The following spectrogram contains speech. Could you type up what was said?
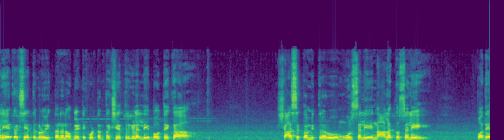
ಅನೇಕ ಕ್ಷೇತ್ರಗಳು ಈಗ ತಾನೇ ನಾವು ಭೇಟಿ ಕೊಟ್ಟಂಥ ಕ್ಷೇತ್ರಗಳಲ್ಲಿ ಬಹುತೇಕ ಶಾಸಕ ಮಿತ್ರರು ಮೂರು ಸಲ, ನಾಲ್ಕು ಸಲ ಪದೇ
